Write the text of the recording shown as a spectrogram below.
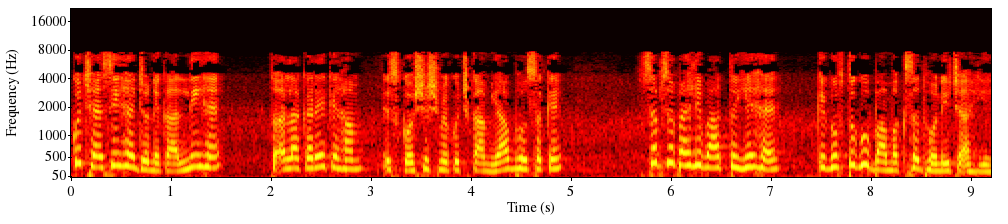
کچھ ایسی ہیں جو نکالنی ہے تو اللہ کرے کہ ہم اس کوشش میں کچھ کامیاب ہو سکیں۔ سب سے پہلی بات تو یہ ہے کہ گفتگو با مقصد ہونی چاہیے۔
